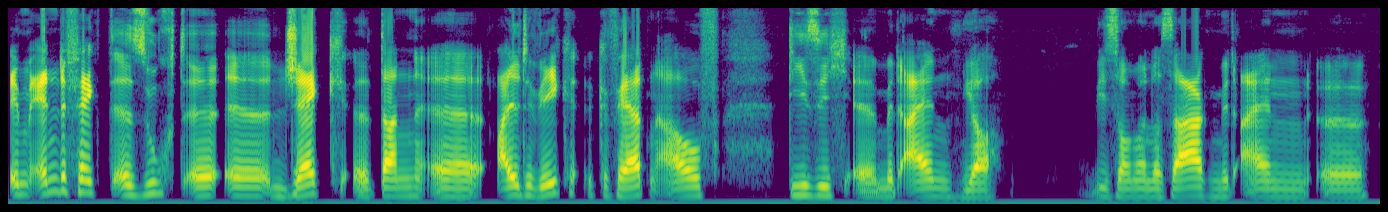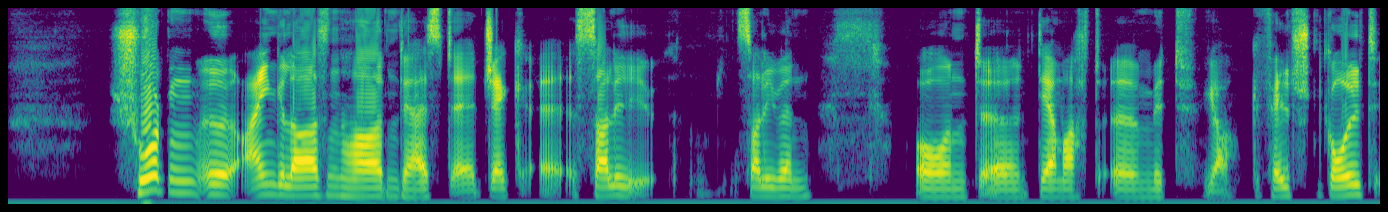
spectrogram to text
Im Endeffekt äh, sucht äh, äh, Jack äh, dann alte Weggefährten auf, die sich mit einem, ja, wie soll man das sagen, mit einem Schurken eingelassen haben. Der heißt Jack Sully, Sullivan und äh, der macht äh, mit ja, gefälschtem Gold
